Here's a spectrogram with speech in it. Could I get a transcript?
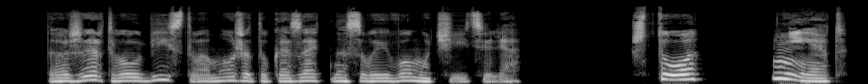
— «то жертва убийства может указать на своего мучителя». «Что? Нет!»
